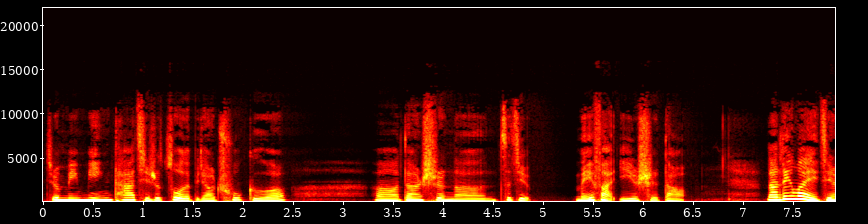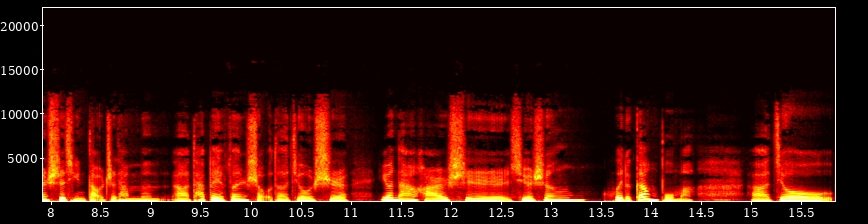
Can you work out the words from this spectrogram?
就明明他其实做的比较出格，嗯，但是呢，自己没法意识到。那另外一件事情导致他们啊，他被分手的，就是因为男孩是学生会的干部嘛，啊，就。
